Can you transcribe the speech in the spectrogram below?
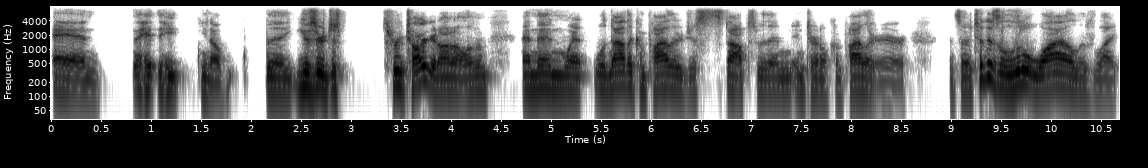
And he, he, you know, the user just threw target on all of them and then went, well, now the compiler just stops with an internal compiler error. And so it took us a little while of like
